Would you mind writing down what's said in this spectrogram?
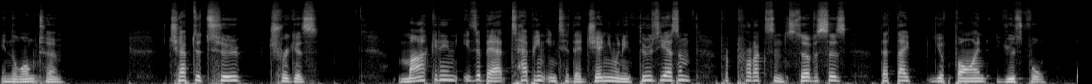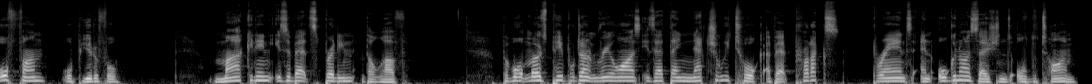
in the long term. Chapter 2 Triggers. Marketing is about tapping into their genuine enthusiasm for products and services that they you find useful or fun or beautiful. Marketing is about spreading the love. But what most people don't realize is that they naturally talk about products, brands, and organizations all the time.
